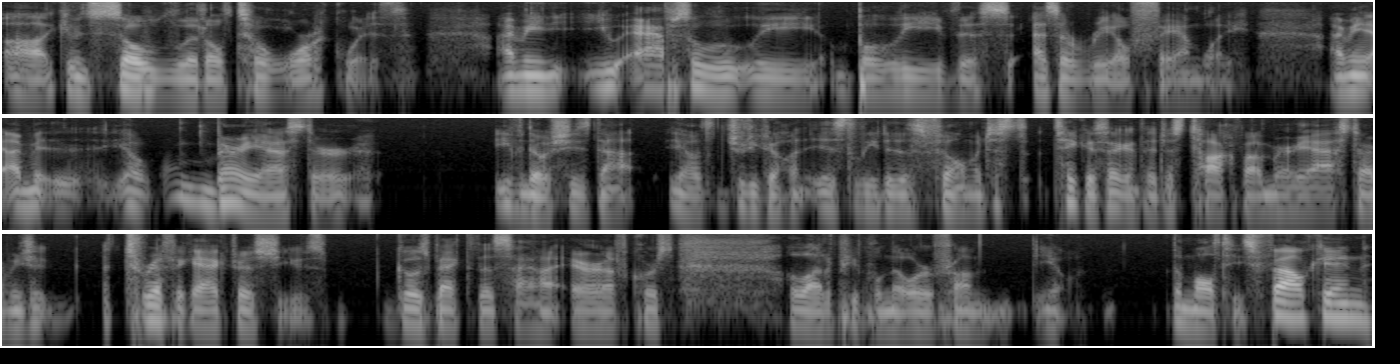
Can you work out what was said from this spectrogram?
uh, given so little to work with I mean, you absolutely believe this as a real family. I mean, I mean, you know, Mary Astor, even though she's not, you know, Judy Garland is the lead of this film. And just take a second to just talk about Mary Astor. I mean, she's a terrific actress. She was, goes back to the silent era. Of course, a lot of people know her from, you know, the Maltese Falcon.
